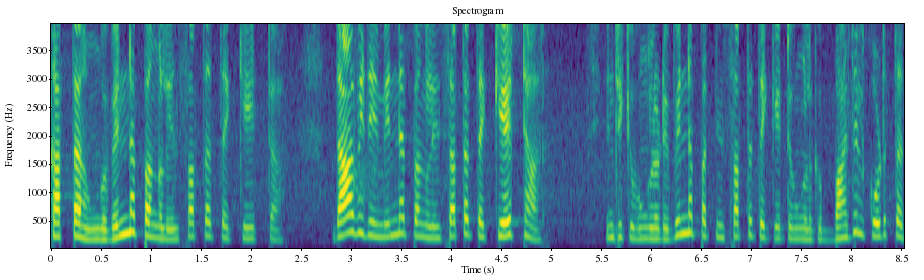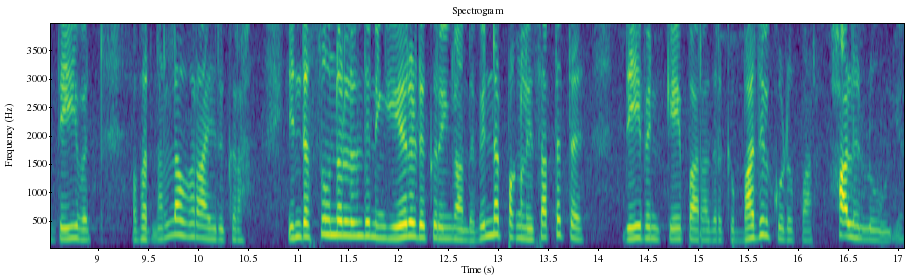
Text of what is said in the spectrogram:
கத்தன் உங்கள் விண்ணப்பங்களின் சத்தத்தை கேட்டார். தாவிதின் விண்ணப்பங்களின் சத்தத்தை கேட்டார். இன்றைக்கு உங்களுடைய விண்ணப்பத்தின் சத்தத்தை கேட்டு உங்களுக்கு பதில் கொடுத்த தெய்வன் அவர் நல்லவராக இருக்கிறார் எந்த சூழ்நிலையிலேருந்து நீங்கள் ஏறெடுக்கிறீங்களோ அந்த விண்ணப்பங்களின் சத்தத்தை தேவன் கேட்பார் அதற்கு பதில் கொடுப்பார். ஹாலலூயா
